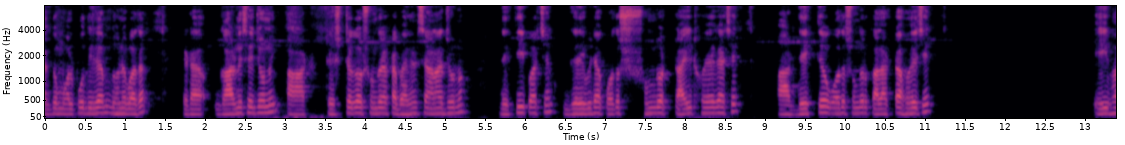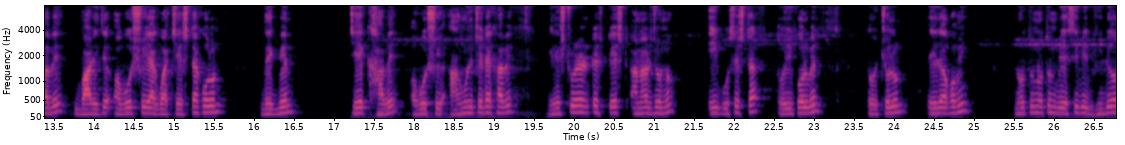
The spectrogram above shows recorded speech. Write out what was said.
একদম অল্প দিলাম ধনে পাতা। এটা গার্নিশের জন্যই আর টেস্টটাকেও সুন্দর একটা ব্যালেন্সে আনার জন্য। দেখতেই পাচ্ছেন গ্রেভিটা কত সুন্দর টাইট হয়ে গেছে আর দেখতেও কত সুন্দর কালারটা হয়েছে। এইভাবে বাড়িতে অবশ্যই একবার চেষ্টা করুন। দেখবেন যে খাবে অবশ্যই আঙুল চেটে খাবে। রেস্টুরেন্টের টেস্ট আনার জন্য এই প্রসেসটা তৈরি করবেন। তো চলুন এইরকমই নতুন নতুন রেসিপির ভিডিও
